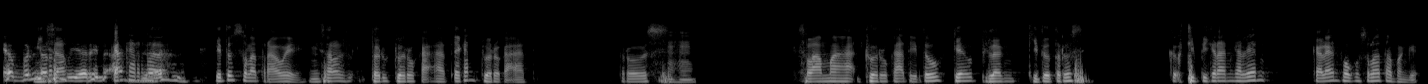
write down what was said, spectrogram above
ya Misal, biarin kan aja. karena- itu sholat raweh. Misal baru dua rakaat eh kan dua rakaat. Terus Mhm. selama dua rakaat itu dia bilang gitu terus di pikiran kalian kalian fokus sholat apa enggak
